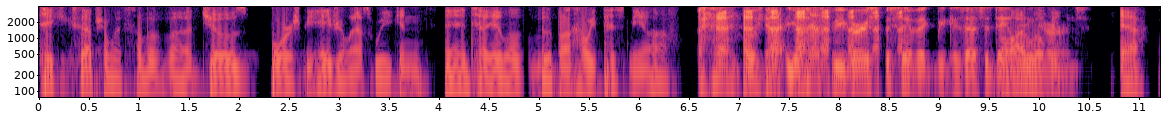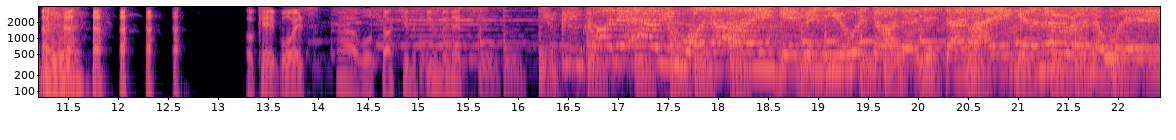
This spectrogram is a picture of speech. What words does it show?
take exception with some of uh, Joe's boorish behavior last week and and tell you a little bit about how he pissed me off. You'll, ha- you'll have to be very specific because that's a daily I will be. occurrence. Yeah, I will. okay, boys. Uh, we'll talk to you in a few minutes. You can call it how you wanna, I ain't giving you a dollar this time. I ain't gonna run away.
